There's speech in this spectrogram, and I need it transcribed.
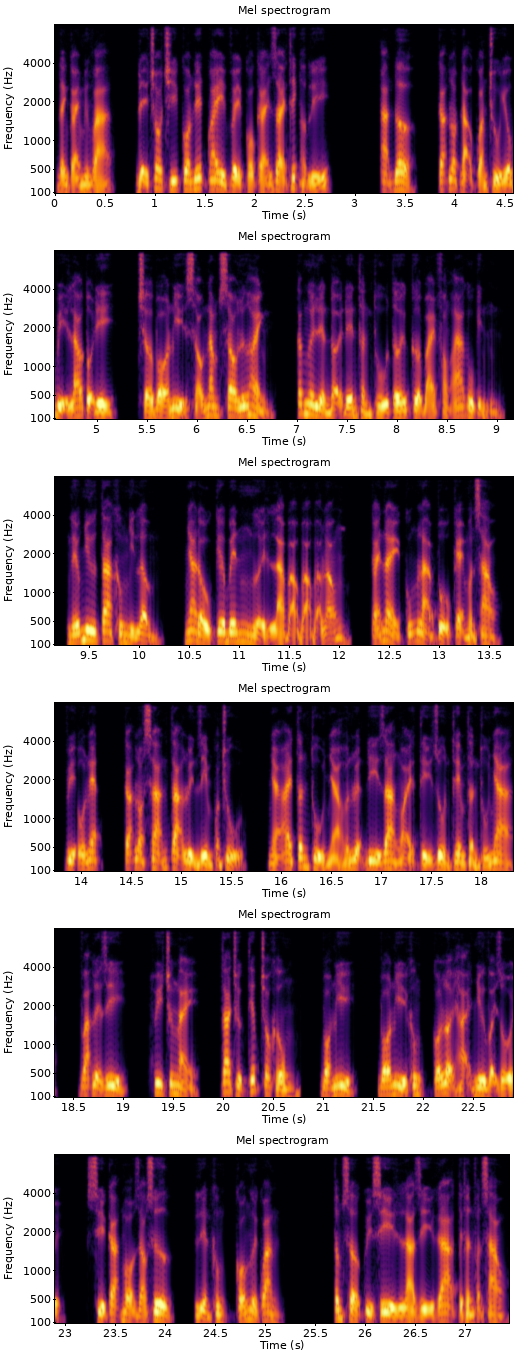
Đánh cái miếng vá, để cho trí con nết quay về có cái giải thích hợp lý. An đờ các lọt đạo quán chủ yếu bị lao tội đi, chờ bỏ nghỉ sáu năm sau lữ hành, các ngươi liền đợi đến thần thú tới cửa bãi phòng a gù kỳnh nếu như ta không nhìn lầm, nha đầu kia bên người là bảo bảo bảo long, cái này cũng là bộ kẹ mần sao? Vì ô nét các lọt sạn tạ luyện dìm quán chủ nhà ai tân thủ nhà huấn luyện đi ra ngoài tỷ dùn thêm thần thú nha vã lệ gì, huy chương này, ta trực tiếp cho không, bọn nhi bọn nhi không có lợi hại như vậy rồi, xì cạ mọ giáo sư, liền không có người quan. Tâm sở quỷ si là gì ga từ thân phận sao?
